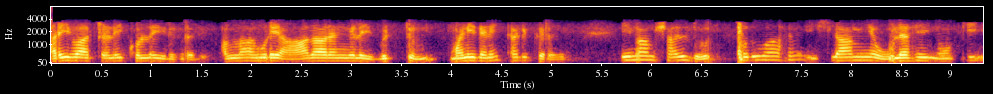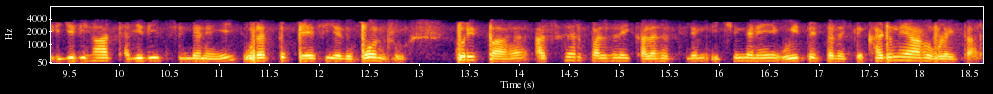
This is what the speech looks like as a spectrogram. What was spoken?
அறிவாற்றலை கொள்ளையிடுகிறது. அல்லாஹுடைய ஆதாரங்களை விட்டும் மனிதனை தடுக்கிறது. இமாம் ஷல்தூர் பொதுவாக இஸ்லாமிய உலகை நோக்கி இஜிதிஹா தஜிதீத் சிந்தனையை உரத்து பேசியது போன்று குறிப்பாக அஸ்ஹர் பல்கலைக்கழகத்திலும் இச்சிந்தனையை உயிர்ப்பிப்பதற்கு கடுமையாக உழைத்தார்.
